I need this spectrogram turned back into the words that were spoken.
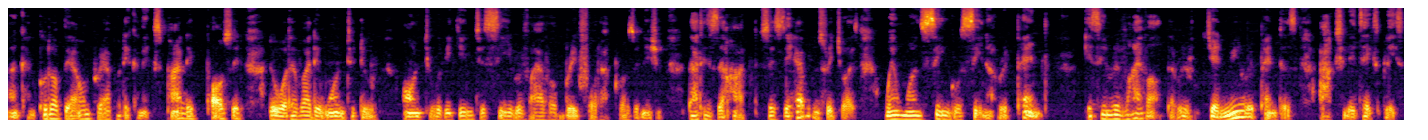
and can put up their own prayer, but they can expand it, pause it, do whatever they want to do until we begin to see revival break forth across the nation. That is the heart. Says the heavens rejoice when one single sinner repent it's in revival that re- genuine repentance actually takes place.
